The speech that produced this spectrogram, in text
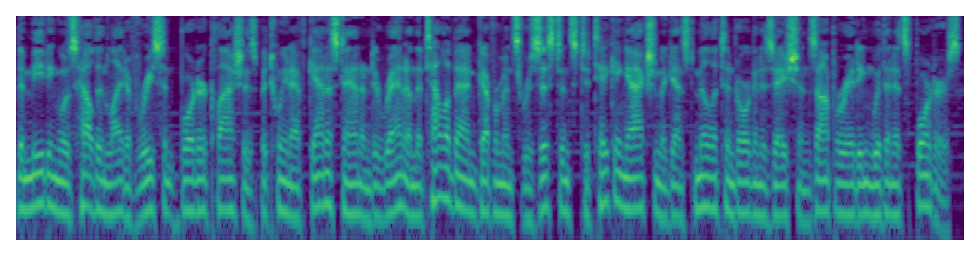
The meeting was held in light of recent border clashes between Afghanistan and Iran and the Taliban government's resistance to taking action against militant organizations operating within its borders.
